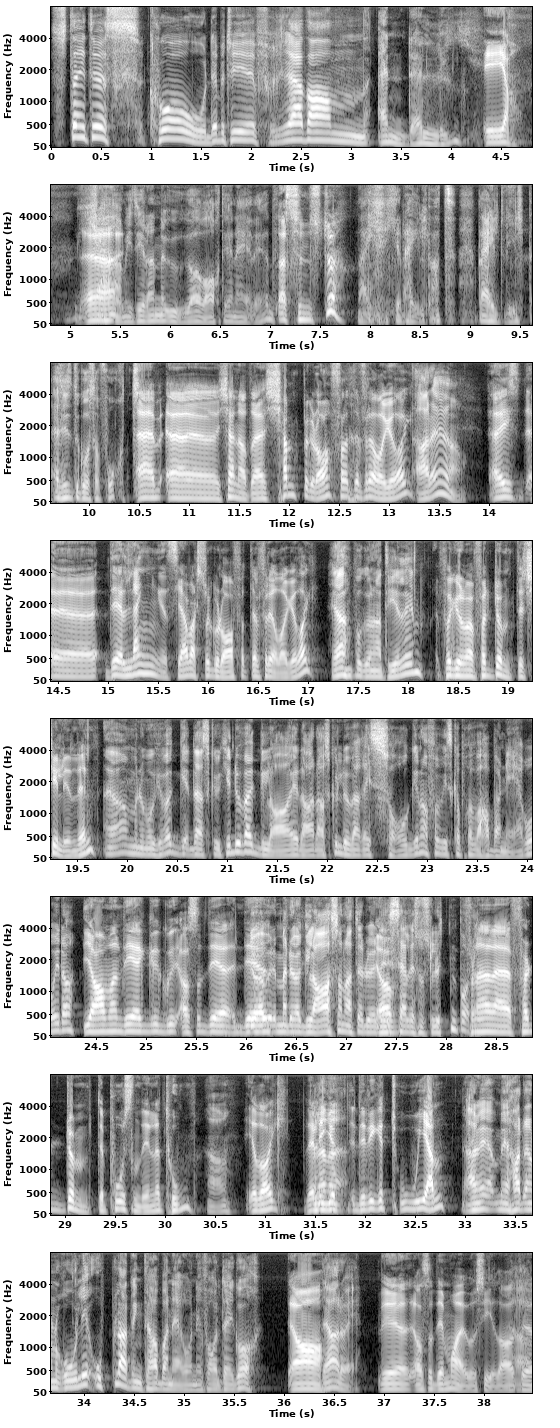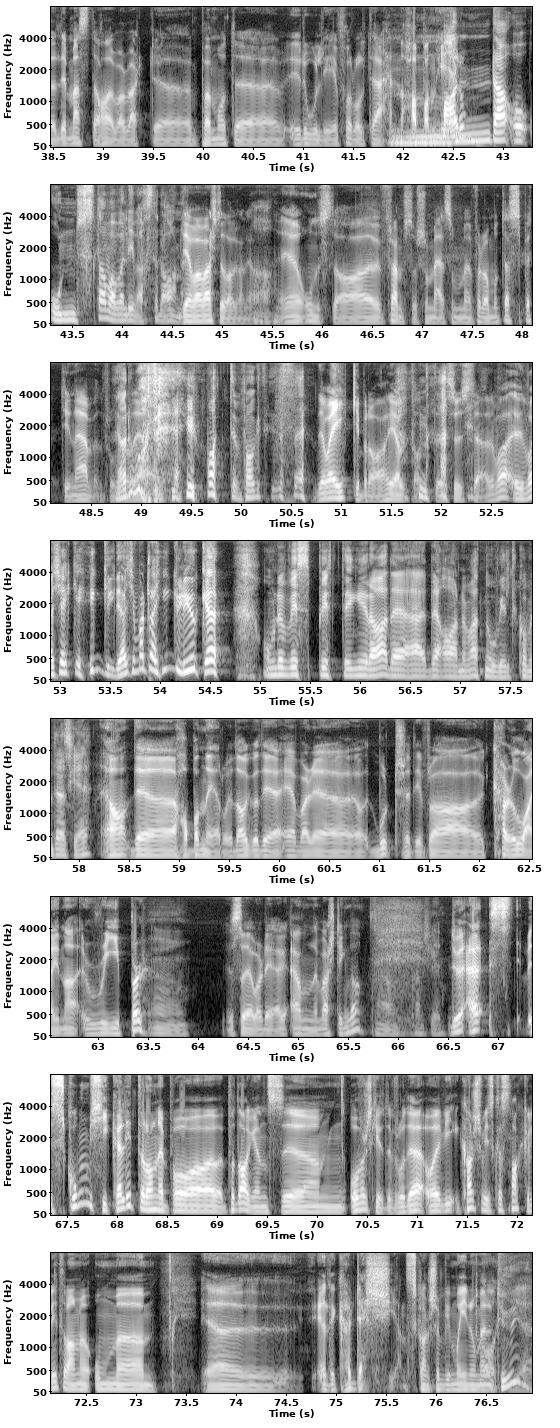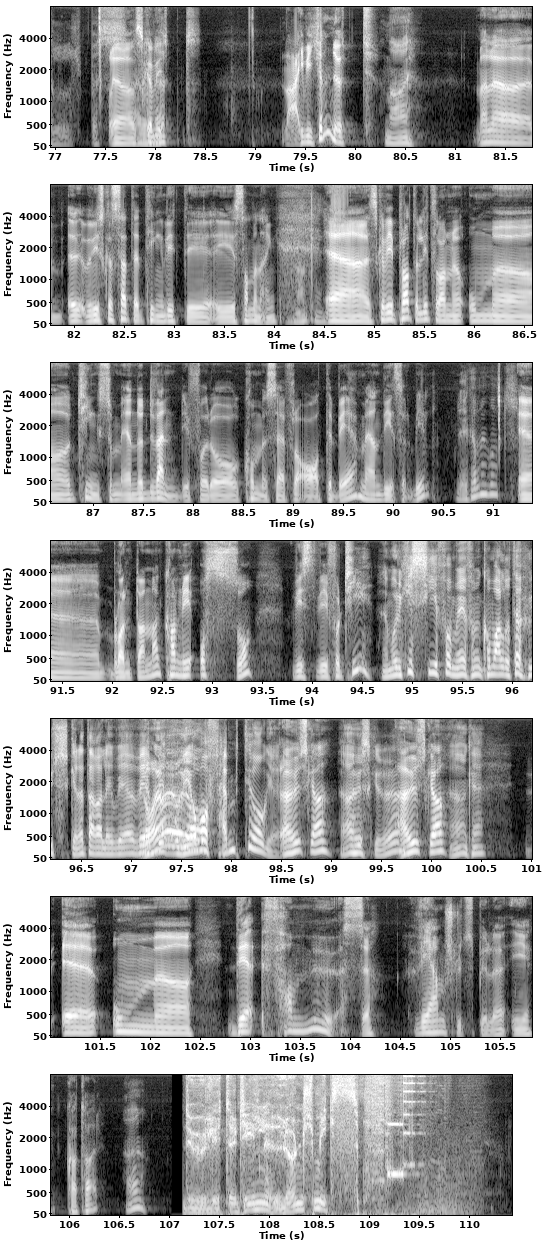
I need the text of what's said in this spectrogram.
Status quo, det betyr fredagen endelig. Ja. Eh, Kjenner vi til denne uka har vart i en evighet? Det syns du? Nei, ikke i det hele tatt. Det er helt vilt. Jeg syns det går så fort. Jeg, jeg kjenner at jeg er kjempeglad for at det er fredag i dag. Ja, det er ja. Jeg, eh, det er lenge siden jeg har vært så glad for at det er fredag i dag. Ja, på grunn av din? For grunn av den fordømte chilien din. Ja, men du må ikke være, da skulle ikke du være glad i dag. Da skulle du være i sorg nå, for vi skal prøve habanero i dag. Ja, men det, altså det, Du er, men du er glad sånn at du, Ja. ser liksom slutten på For det? den der fordømte posen din er tom Ja. i dag. Det ligger, er- det ligger to igjen. Ja, vi hadde en rolig oppladning til habaneroen i forhold til i går. Ja, Det hadde vi. Vi, altså det må jeg jo si, da. At det, det meste har vel vært uh, på en måte rolig i forhold til en habanero. Mandag og onsdag var vel de verste dagene. Det var verste dagene, ja. Eh, onsdag fremstår som meg som For da måtte jeg spytte i neven. Ja, du måtte, du måtte faktisk. Det var ikke bra i hele tatt, syns jeg. Det var, det var ikke hyggelig. Det har ikke vært en hyggelig uke! Om det blir spytting i dag, det, det aner meg at noe vilt kommer til å skje. Ja, det er habanero i dag, og det er vel eh, bortsett fra Carolina Reaper. Så var det en versting, da. Ja. Du, jeg skumkikka litt på, på dagens uh, overskrifter, Frode. Og vi, kanskje vi skal snakke litt om uh, uh, Er det Kardashians? Kanskje vi må innom en tur? Ja, Er skal vi nødt? Nei, vi er ikke nødt. Nei. Men uh, vi skal sette ting litt i, i sammenheng. Okay. Uh, skal vi prate litt om uh, ting som er nødvendig for å komme seg fra A til B med en dieselbil? Det kan vi godt. Blant annet kan vi også, hvis vi får tid Det må du ikke si for mye, for vi kommer aldri til å huske dette. eller Vi vi Ja, ja, ja, vi er over 50 år. Jeg husker. Ja, husker du det? Jeg husker Ja, ok. eh, om eh, det famøse VM-sluttspillet i Qatar. Ja. Du lytter til Lunsjmix.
